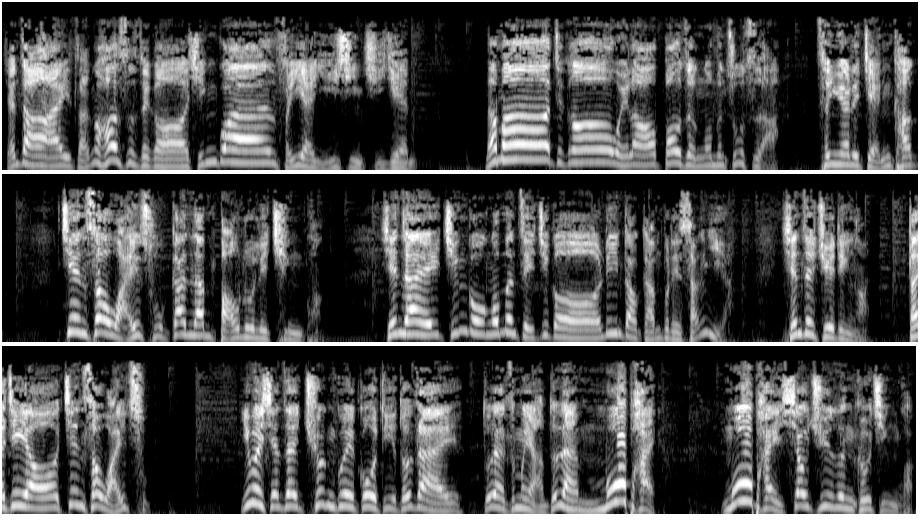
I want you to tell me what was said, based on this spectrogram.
现在正好是这个新冠肺炎疫情期间，那么这个为了保证我们组织啊成员的健康，减少外出感染暴露的情况，现在经过我们这几个领导干部的商议啊，现在决定啊，大家要减少外出，因为现在全国各地都在都在怎么样，都在摸排摸排小区人口情况，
